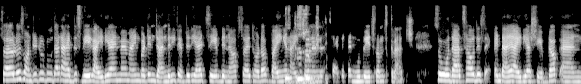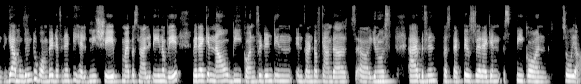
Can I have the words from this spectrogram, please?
so I always wanted to do that. I had this vague idea in my mind, but in January, February, I had saved enough. So I thought of buying an iPhone and starting a new page from scratch. So that's how this entire idea shaped up. And yeah, moving to Bombay definitely helped me shape my personality in a way where I can now be confident in in front of cameras. Uh, you know, I have different perspectives where I can speak on. So yeah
